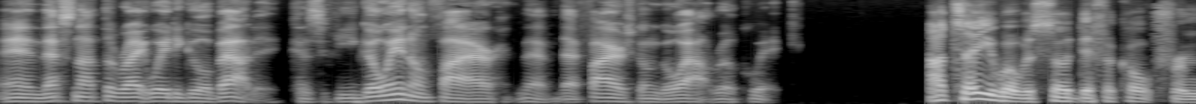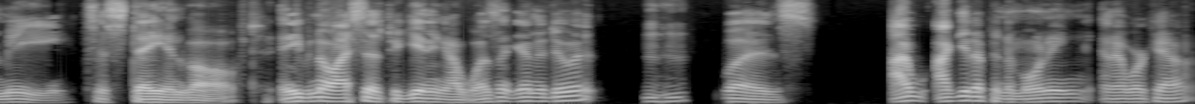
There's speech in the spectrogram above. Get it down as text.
And that's not the right way to go about it. Because if you go in on fire, that, that fire is going to go out real quick. I'll tell you what was so difficult for me to stay involved, even though I said at the beginning I wasn't going to do it, mm-hmm. was I I get up in the morning and I work out.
